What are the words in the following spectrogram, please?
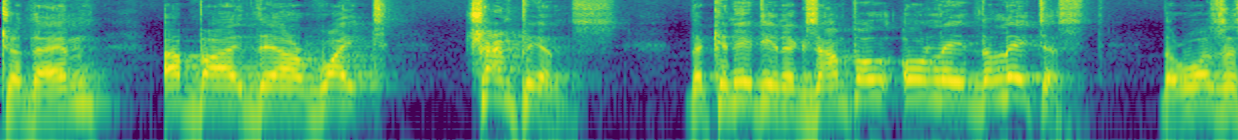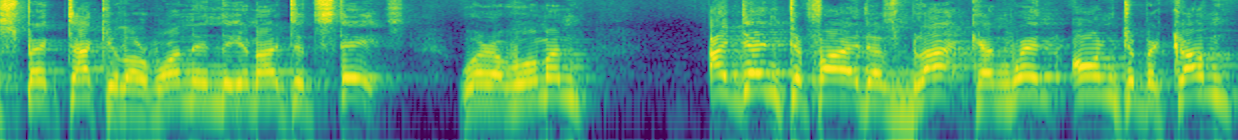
to them by their white champions. The Canadian example, only the latest. There was a spectacular one in the United States where a woman identified as black and went on to become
